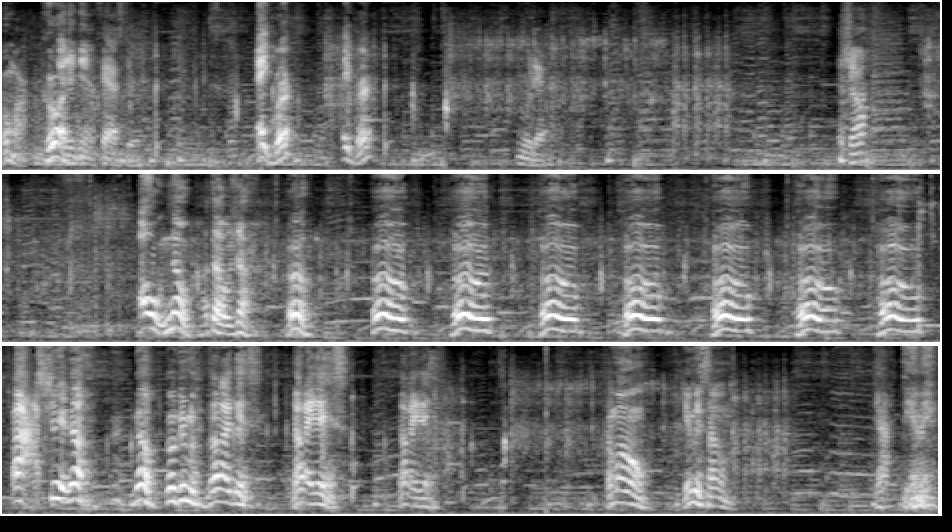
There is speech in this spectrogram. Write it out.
Oh my god, it's getting faster. Hey, bro. Hey, bro. You were that. That's y'all? Oh no! I thought it was John. Oh, oh, oh, oh, oh, oh, oh, oh. Ah shit! No, no, don't do me not like this. Not like this. Not like this. Come on, give me something. God damn it.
